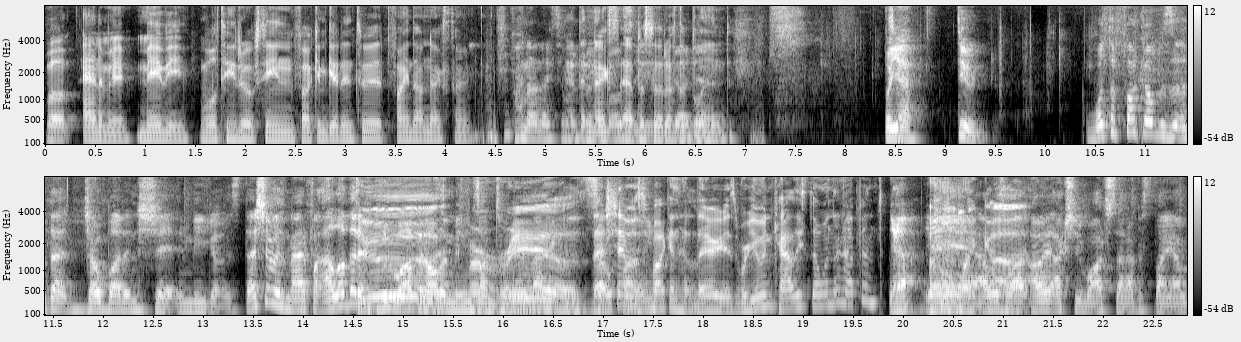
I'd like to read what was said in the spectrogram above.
Well, anime, maybe we'll tee up scene, fucking get into it. Find out next time Find out next time. at the next Dragon Ball Z. episode of the blend. But So- yeah, dude. What the fuck up was that Joe Budden shit in Migos? That shit was mad fun. I love that it blew up and all the memes on Twitter about it. it's That so shit was fucking hilarious. Were you in Cali still when that happened? Yeah, yeah, Oh yeah, my yeah. I was God. I actually watched that episode. Like I,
